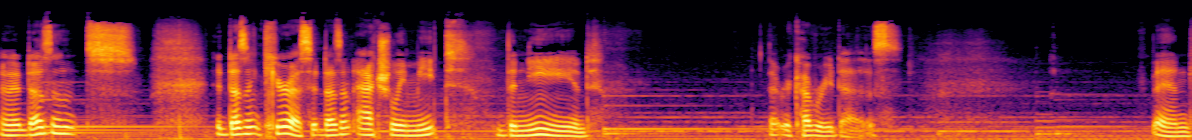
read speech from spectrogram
And it doesn't it doesn't cure us. It doesn't actually meet the need that recovery does. And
